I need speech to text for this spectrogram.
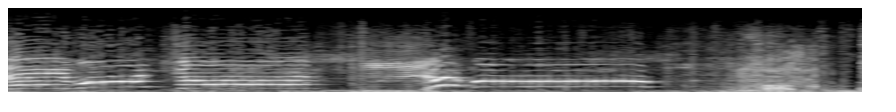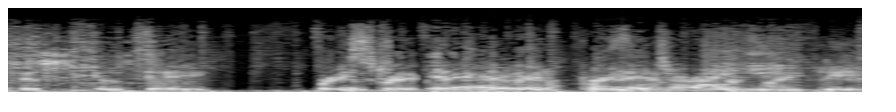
say Watson! Yahoo! Oh, this is a restricted area. Present your ID.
